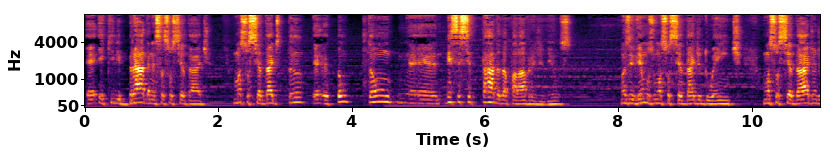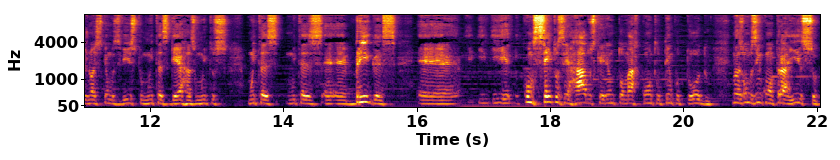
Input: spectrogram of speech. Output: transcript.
é, equilibrada nessa sociedade. Uma sociedade tão, é, tão tão é, necessitada da palavra de Deus. Nós vivemos uma sociedade doente, uma sociedade onde nós temos visto muitas guerras, muitos, muitas, muitas é, é, brigas é, e, e, conceitos errados querendo tomar conta o tempo todo. Nós vamos encontrar isso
